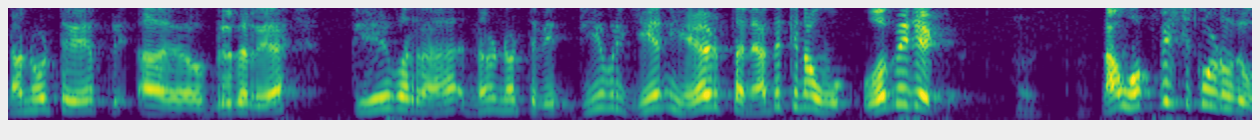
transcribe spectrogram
ನಾವು ನೋಡ್ತೇವೆ ಬ್ರದರ್ ದೇವರ ನಾವು ನೋಡ್ತೇವೆ ದೇವ್ರಿಗೆ ಏನು ಹೇಳ್ತಾನೆ ಅದಕ್ಕೆ ನಾವು ಒಬಿಡೆಟ್ ನಾವು ಒಪ್ಪಿಸಿಕೊಡುವುದು.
